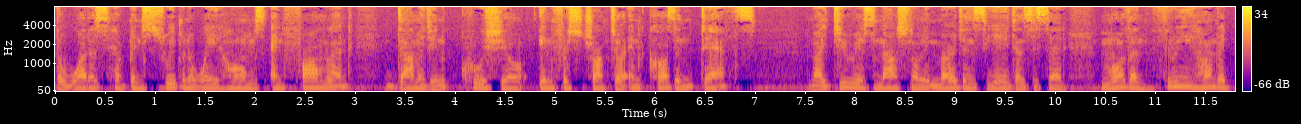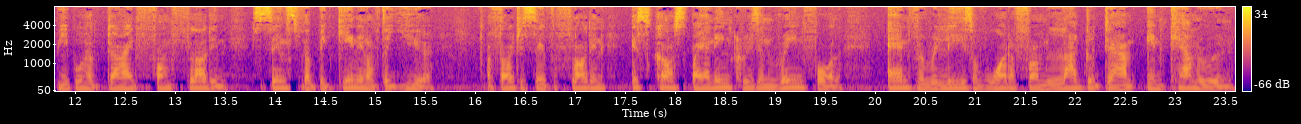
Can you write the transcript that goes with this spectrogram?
The waters have been sweeping away homes and farmland, damaging crucial infrastructure and causing deaths. Nigeria's National Emergency Agency said more than 300 people have died from flooding since the beginning of the year. Authorities say the flooding is caused by an increase in rainfall and the release of water from Lagdo Dam in Cameroon.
